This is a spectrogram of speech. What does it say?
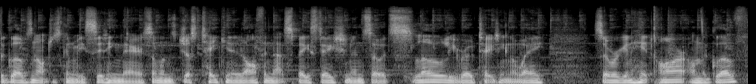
the glove's not just going to be sitting there. Someone's just taking it off in that space station and so it's slowly rotating away. So we're going to hit R on the glove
